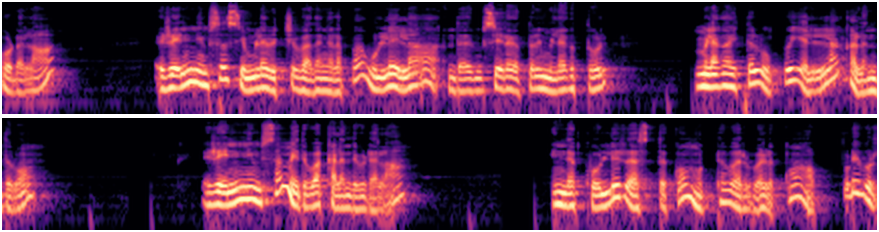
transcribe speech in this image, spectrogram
போடலாம். ரெண்டு நிமிஷம் சிம்மில் வச்சு வதங்குறப்ப உள்ளேலாம் இந்த சீரகத்தூள் மிளகுத்தூள் மிளகாய்த்தூள் உப்பு எல்லாம் கலந்துரும். ரெண்டு நிமிஷம் மெதுவாக கலந்து விடலாம். இந்த கொள்ளு ரசத்துக்கும் முட்டை வறுவலுக்கும் அப்படி ஒரு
